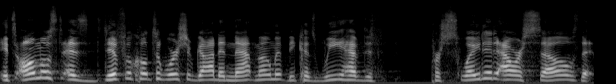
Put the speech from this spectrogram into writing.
it's almost as difficult to worship God in that moment because we have persuaded ourselves that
